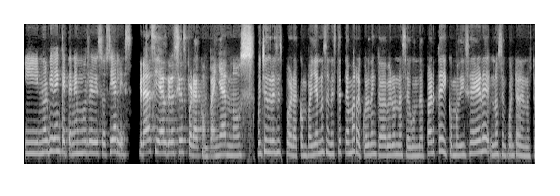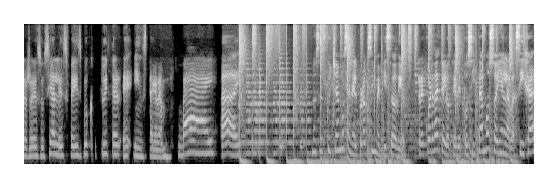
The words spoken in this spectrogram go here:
y no olviden que tenemos redes sociales. Gracias, gracias por acompañarnos. Muchas gracias por acompañarnos en este tema. Recuerden que va a haber una segunda parte y como dice Ere, nos encuentran en nuestras redes sociales, Facebook, Twitter e Instagram. Bye. Bye. Nos escuchamos en el próximo episodio. Recuerda que lo que depositamos hoy en la vasija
